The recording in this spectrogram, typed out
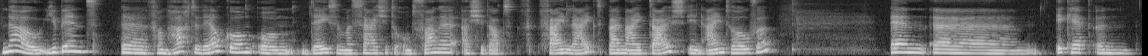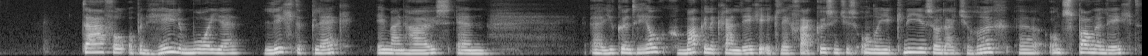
Nou, je bent uh, van harte welkom om deze massage te ontvangen als je dat fijn lijkt bij mij thuis in Eindhoven. En uh, ik heb een tafel op een hele mooie, lichte plek in mijn huis. En uh, je kunt heel gemakkelijk gaan liggen. Ik leg vaak kussentjes onder je knieën zodat je rug uh, ontspannen ligt.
